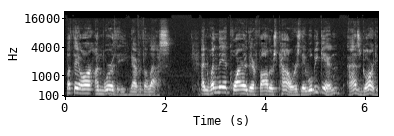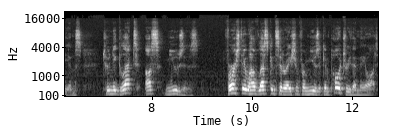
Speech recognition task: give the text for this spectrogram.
but they are unworthy nevertheless. And when they acquire their father's powers, they will begin, as guardians, to neglect us muses First, they will have less consideration for music and poetry than they ought.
